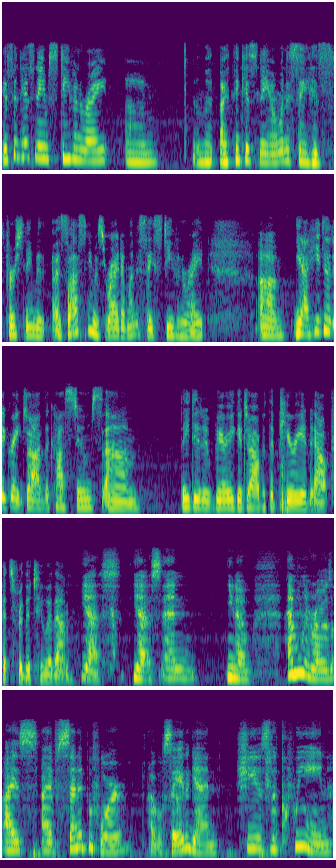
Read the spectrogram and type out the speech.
Isn't his name Stephen Wright? Um, I think his name. I want to say his first name. Is, his last name is Wright. I want to say Stephen Wright. Um, yeah, he did a great job. The costumes. Um, they did a very good job with the period outfits for the two of them. Yes, yes, and you know, Emily Rose. I I've said it before. I will say it again. She is the queen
